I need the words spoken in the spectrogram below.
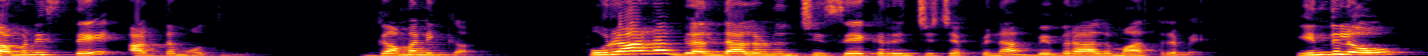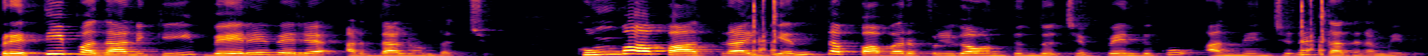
గమనిస్తే అర్థమవుతుంది. గమనిక. పురాణ గ్రంథాల నుంచి సేకరించి చెప్పిన వివరాలు మాత్రమే. ఇందులో ప్రతి పదానికి వేరే వేరే అర్థాలు ఉండొచ్చు. కుంభా పాత్ర ఎంత పవర్ఫుల్గా ఉంటుందో చెప్పేందుకు అందించిన కథనం ఇది.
